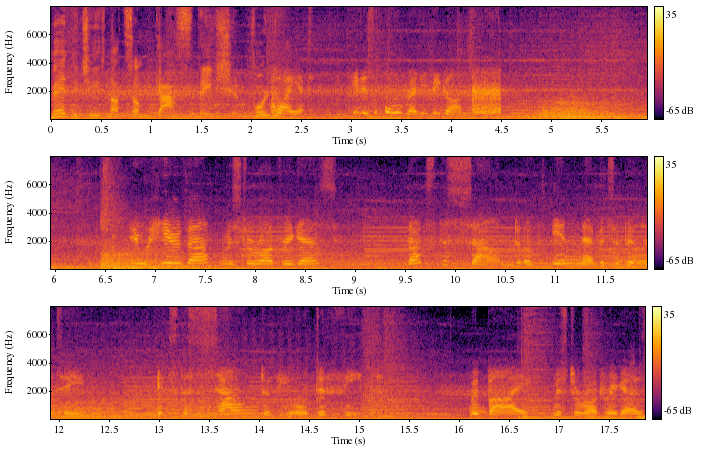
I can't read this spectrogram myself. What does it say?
Medici is not some gas station for you. Quiet. It has already begun. You hear that, Mr. Rodriguez? That's the sound of inevitability. It's the sound of your defeat. Goodbye, Mr. Rodriguez.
